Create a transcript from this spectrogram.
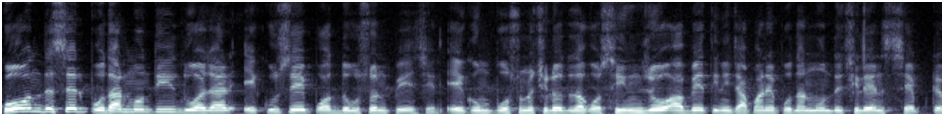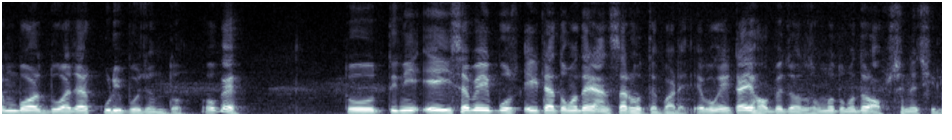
কোন দেশের প্রধানমন্ত্রী দু হাজার একুশে পদ্মভূষণ পেয়েছেন? এরকম প্রশ্ন ছিল, তো দেখো, সিনজো আবে তিনি জাপানের প্রধানমন্ত্রী ছিলেন সেপ্টেম্বর দু হাজার কুড়ি পর্যন্ত, ওকে? তো তিনি এই হিসাবে এই এইটা তোমাদের অ্যান্সার হতে পারে এবং এটাই হবে যথাসম্ভব তোমাদের অপশানে ছিল।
